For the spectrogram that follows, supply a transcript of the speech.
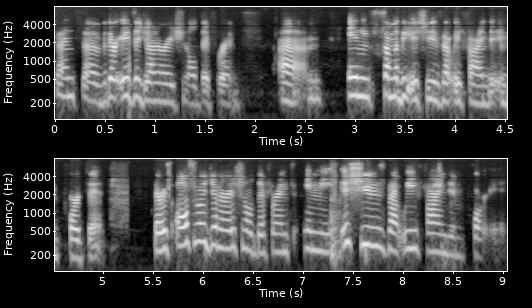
sense of there is a generational difference um, in some of the issues that we find important. There's also a generational difference in the issues that we find important.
